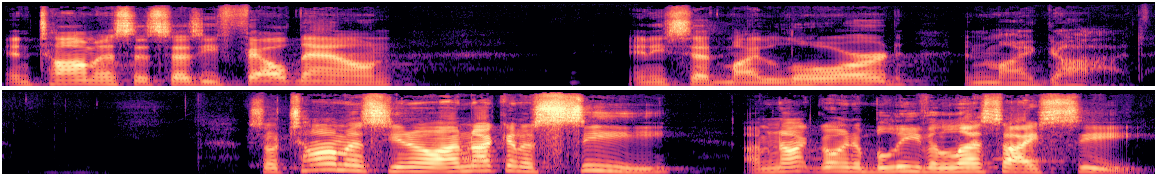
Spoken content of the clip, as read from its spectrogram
and Thomas, it says he fell down and he said, My Lord and my God. So, Thomas, you know, I'm not going to see, I'm not going to believe unless I see.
